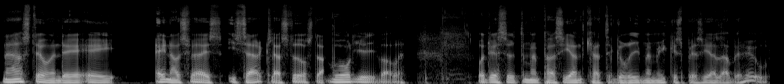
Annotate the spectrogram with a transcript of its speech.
Närstående är en av Sveriges i särklass största vårdgivare och dessutom en patientkategori med mycket speciella behov.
